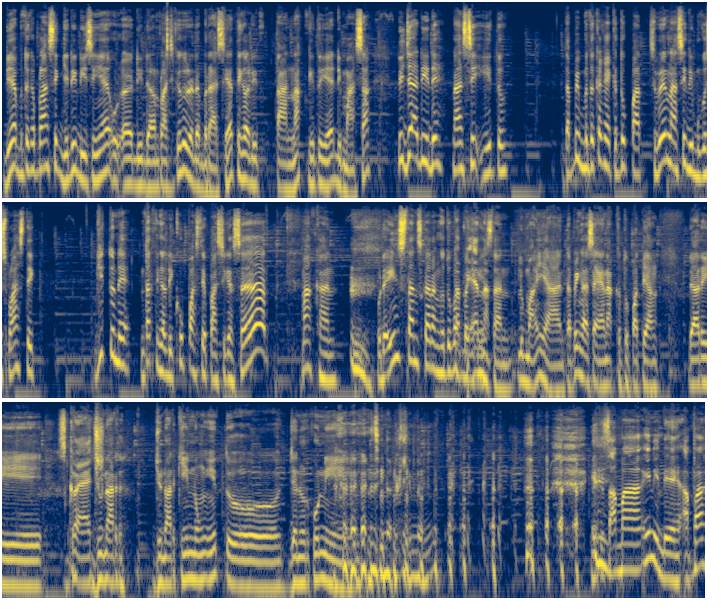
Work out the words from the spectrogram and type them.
Dia bentuknya plastik. Jadi di isinya uh, di dalam plastik itu udah ada berasnya, tinggal ditanak gitu ya, dimasak, dijadi deh nasi gitu. Tapi bentuknya kayak ketupat. Sebenarnya nasi dibungkus plastik. Gitu deh. Ntar tinggal dikupas deh plastiknya set makan. udah instan sekarang ketupat Tapi enak. instan. Lumayan, tapi nggak seenak ketupat yang dari Scratch. Junar Junar Kinung itu, janur kuning. Sinar Kinung. itu sama ini deh apa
